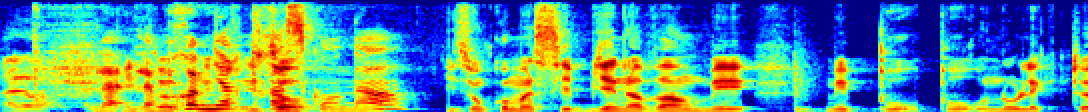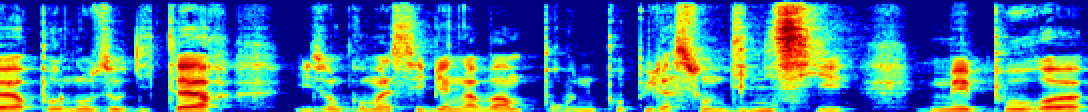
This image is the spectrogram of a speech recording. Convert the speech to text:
Alors, la, première trace qu'on a. Ils ont commencé bien avant, mais, mais pour, pour nos lecteurs, pour nos auditeurs, ils ont commencé bien avant pour une population d'initiés. Mais pour euh,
